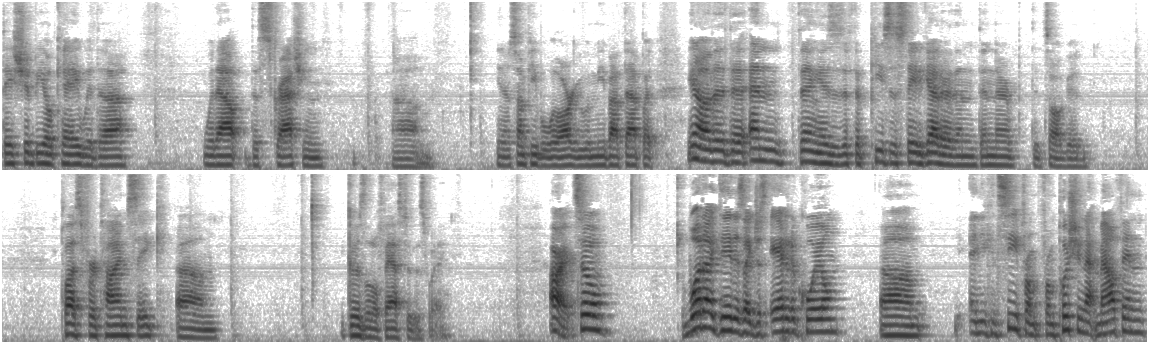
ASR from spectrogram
they should be okay with uh, without the scratching. Um, you know, some people will argue with me about that, but you know, the the end thing is, is if the pieces stay together, then then they're it's all good. Plus, for time's sake, um, goes a little faster this way. All right, so what I did is I just added a coil, um, and you can see from from pushing that mouth in,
